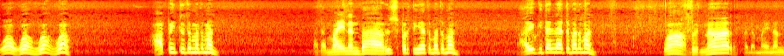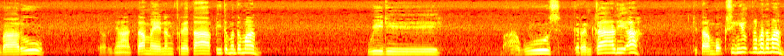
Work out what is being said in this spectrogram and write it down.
Wow, wow, wow, wow. Apa itu teman-teman? Ada mainan baru sepertinya teman-teman. Ayo kita lihat teman-teman. Wah benar, ada mainan baru. Ternyata mainan kereta api teman-teman. Widih, bagus, keren kali ah. Kita unboxing yuk teman-teman.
